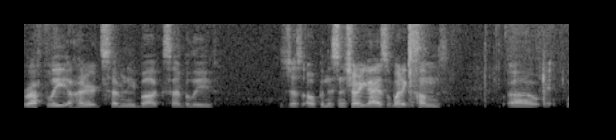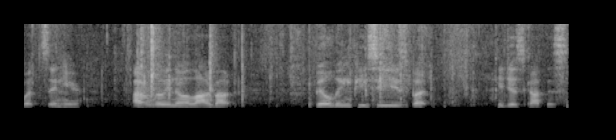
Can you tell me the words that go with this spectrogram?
roughly 170 bucks I believe. Let's just open this and show you guys what it comes uh, what's in here. I don't really know a lot about building PCs, but he just got this.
